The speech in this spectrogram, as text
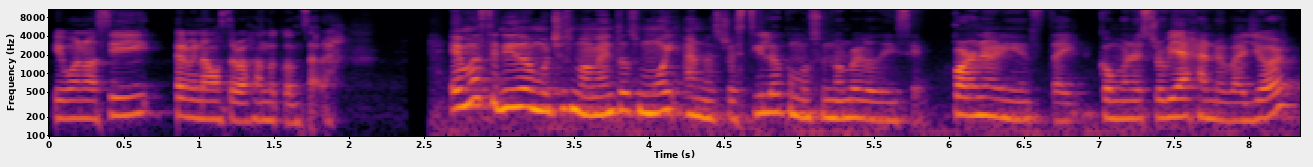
Y bueno, así terminamos trabajando con Sara. Hemos tenido muchos momentos muy a nuestro estilo, como su nombre lo dice, Partner in Style, como nuestro viaje a Nueva York.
